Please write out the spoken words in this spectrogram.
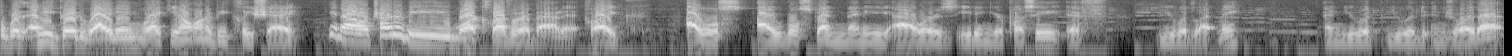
With any good writing, like you don't want to be cliche, you know, try to be more clever about it. Like, I will, I will spend many hours eating your pussy if you would let me, and you would, you would enjoy that.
